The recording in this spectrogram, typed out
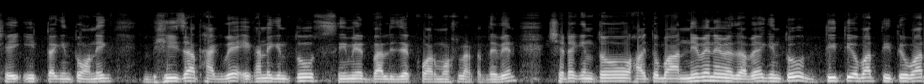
সেই ইটটা কিন্তু অনেক ভিজা থাকবে। এখানে কিন্তু সিমেন্ট বালি যে খোয়ার মশলাটা দেবেন, সেটা কিন্তু হয়তো বা নেমে নেমে যাবে, কিন্তু দ্বিতীয়বার, তৃতীয়বার,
